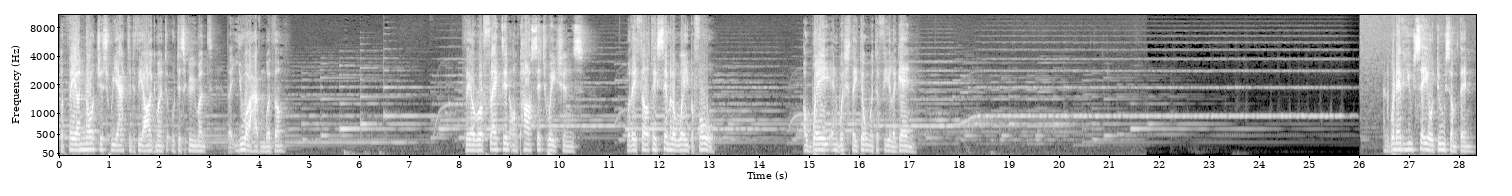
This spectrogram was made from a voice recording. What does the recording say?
But they are not just reacting to the argument or disagreement that you are having with them. They are reflecting on past situations where they felt a similar way before. A way in which they don't want to feel again. And whenever you say or do something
